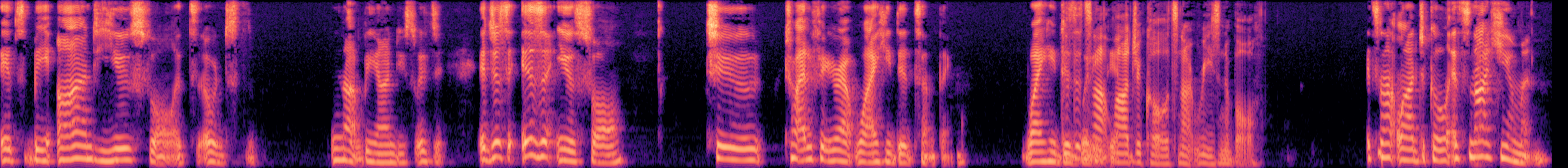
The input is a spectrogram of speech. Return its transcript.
it's beyond useful. It's or it's not beyond useful. It, it just isn't useful to try to figure out why he did something, why he did. Because it's not logical. It's not reasonable. It's not logical. It's not human.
